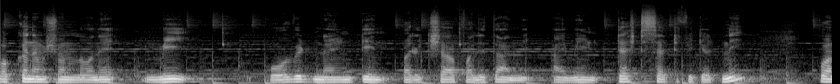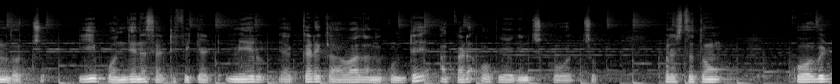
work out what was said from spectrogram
ఒక్క నిమిషంలోనే మీ కోవిడ్ నైన్టీన్ పరీక్షా ఫలితాన్ని ఐ మీన్ టెస్ట్ సర్టిఫికెట్ని పొందొచ్చు. ఈ పొందిన సర్టిఫికెట్ మీరు ఎక్కడ కావాలనుకుంటే అక్కడ ఉపయోగించుకోవచ్చు. ప్రస్తుతం కోవిడ్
